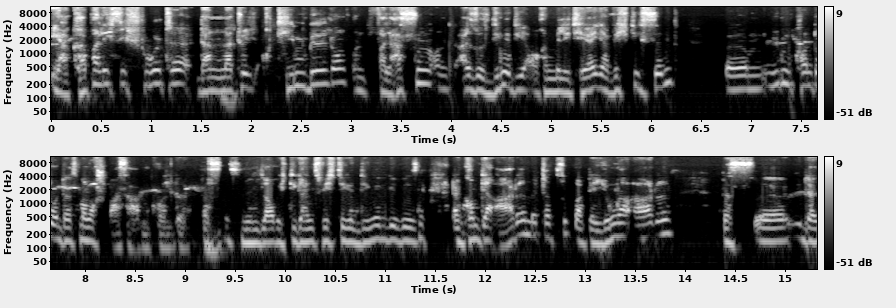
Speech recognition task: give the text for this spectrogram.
ja, körperlich sich schulte, dann natürlich auch Teambildung und Verlassen und also Dinge, die auch im Militär ja wichtig sind, ähm, üben konnte und dass man noch Spaß haben konnte. Das sind, glaube ich, die ganz wichtigen Dinge gewesen. Dann kommt der Adel mit dazu, der junge Adel. Das, äh, da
